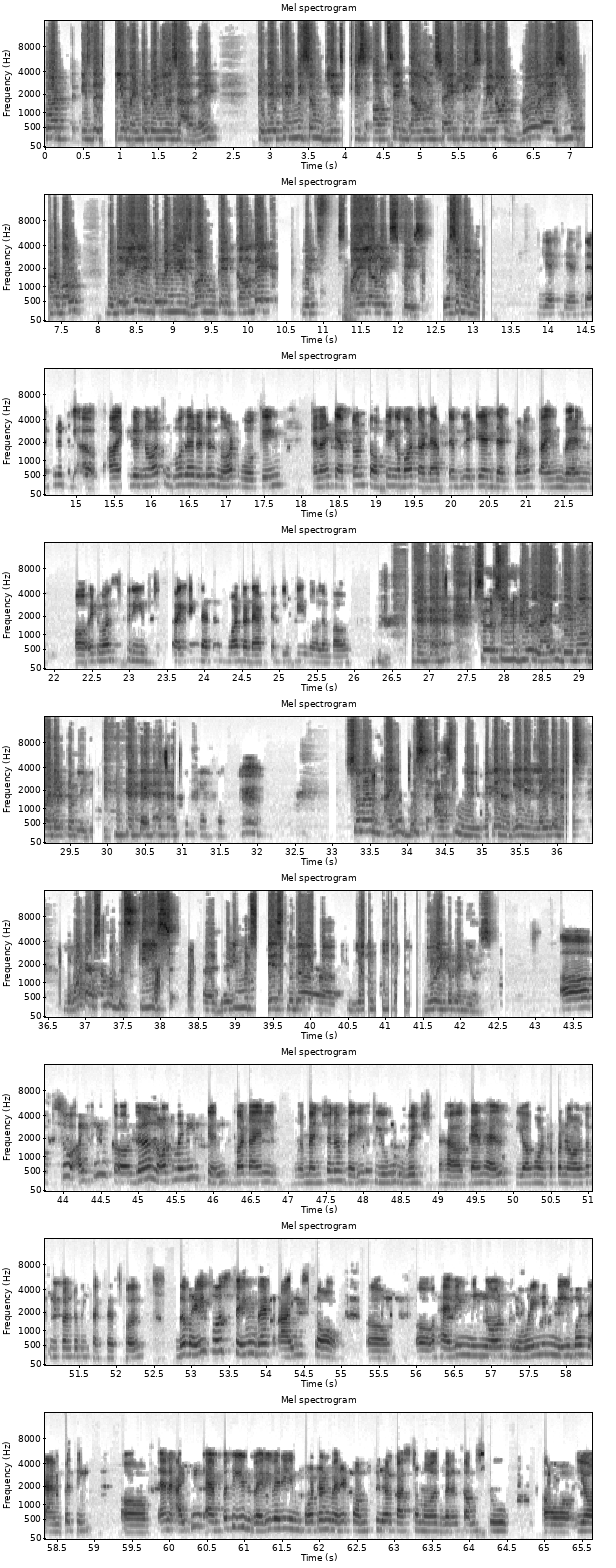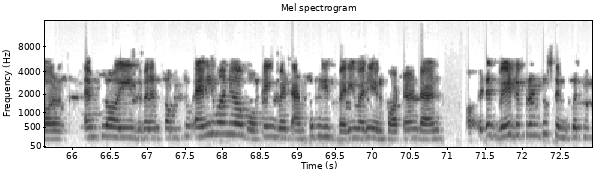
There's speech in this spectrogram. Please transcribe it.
what is the journey of entrepreneurs are, right? There can be some glitches, ups and downs, right? Things may not go as you thought about, but the real entrepreneur is one who can come back with smile on its face. Yes or no, man? Yes, yes, definitely. Uh, I did not know that it is not working, and I kept on talking about adaptability at that point of time when uh, it was freezed. I think that is what adaptability is all about. so, so you give a live demo of adaptability. so, ma'am, I was just asking you, if you can again enlighten us. What are some of the skills uh, that you would suggest to the uh, young people, new entrepreneurs? Uh, so I think uh, there are a lot many skills, but I'll mention a very few which uh, can help young entrepreneurs or people to be successful. The very first thing that I saw uh, uh, having me or growing in me was empathy. Uh, and I think empathy is very, very important when it comes to your customers, when it comes to your employees, when it comes to anyone you're working with. Empathy is very, very important and it is way different to sympathy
